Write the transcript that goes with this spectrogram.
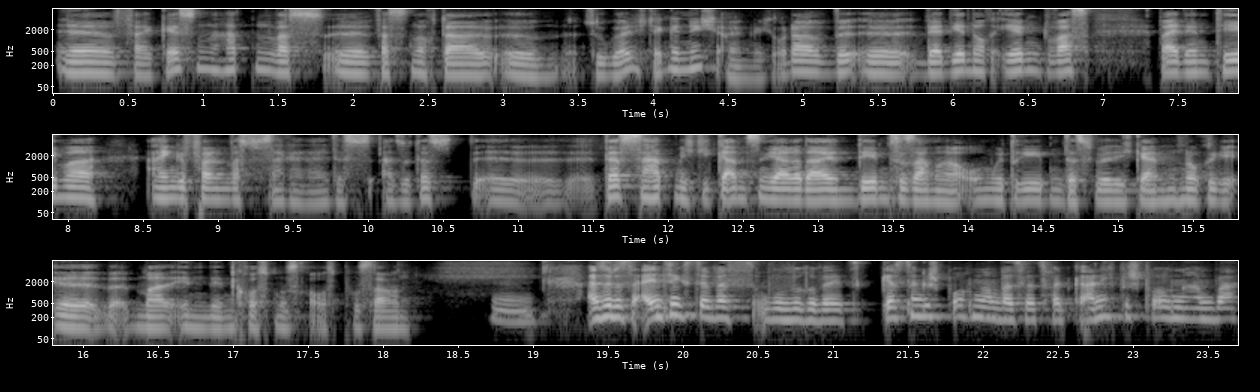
äh, vergessen hatten, was, äh, was noch da äh, zugehört. Ich denke nicht eigentlich. Oder äh, wäre dir noch irgendwas bei dem Thema eingefallen, was du sagst, das, also das, äh, das hat mich die ganzen Jahre da in dem Zusammenhang umgetrieben. Das würde ich gerne noch äh, mal in den Kosmos rausposaunen. Hm. Also das Einzigste, was, worüber wir jetzt gestern gesprochen haben, was wir jetzt heute gar nicht besprochen haben, war,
